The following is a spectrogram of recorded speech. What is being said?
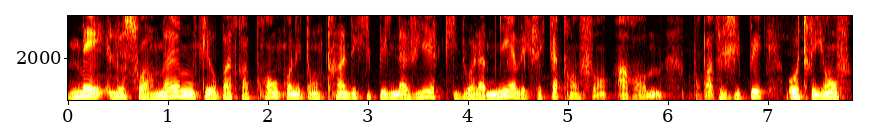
Mais le soir même, Cléopâtre apprend qu'on est en train d'équiper le navire qui doit l'amener avec ses quatre enfants à Rome pour participer au triomphe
